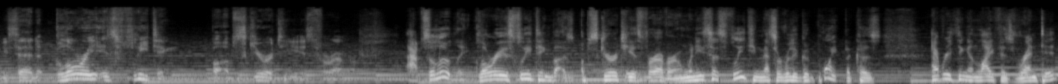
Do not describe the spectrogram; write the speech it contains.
He said, Glory is fleeting, but obscurity is forever. Absolutely. Glory is fleeting, but obscurity is forever. And when he says fleeting, that's a really good point because everything in life is rented,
